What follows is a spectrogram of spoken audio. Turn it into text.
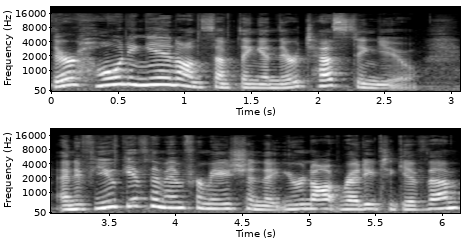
They're honing in on something and they're testing you. And if you give them information that you're not ready to give them,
